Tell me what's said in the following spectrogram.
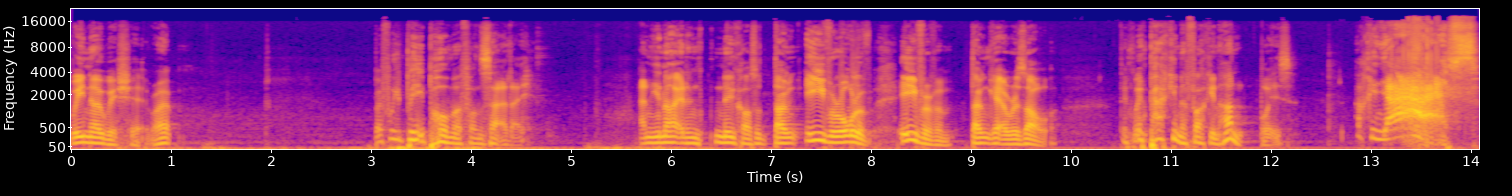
We know we're shit, right? But if we beat Bournemouth on Saturday, and United and Newcastle don't either all of either of them don't get a result, then we're back in the fucking hunt, boys. Fucking yes,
